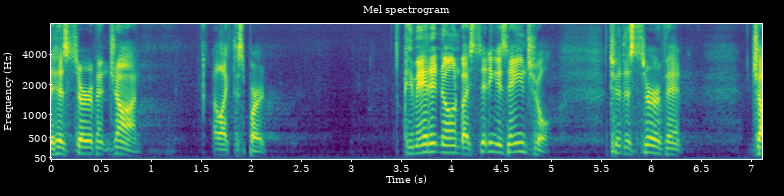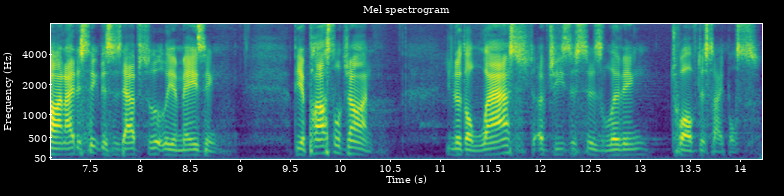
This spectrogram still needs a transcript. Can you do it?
to his servant John. I like this part. He made it known by sending his angel to the servant John. I just think this is absolutely amazing. The Apostle John, you know, the last of Jesus' living 12 disciples,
